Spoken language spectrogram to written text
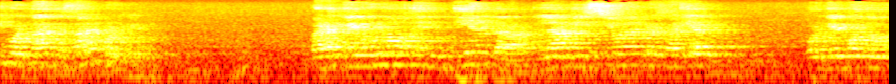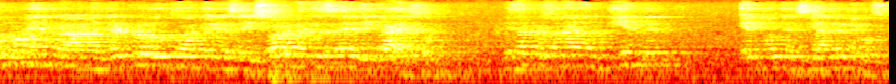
importante, ¿saben por qué? Para que uno entienda la visión empresarial. Porque cuando uno entra a vender productos a TLC y solamente se dedica a eso, esa persona no entiende el potencial del negocio,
